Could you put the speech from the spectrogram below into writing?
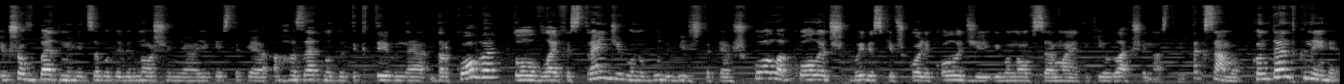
Якщо в Бетмені це буде відношення, якесь таке газетно-детективне даркове, то в Life is Strange воно буде більш таке школа, коледж, вивіски в школі, коледжі, і воно все має такий легший настрій. Так само контент книги,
